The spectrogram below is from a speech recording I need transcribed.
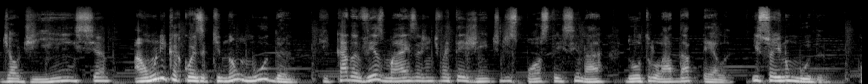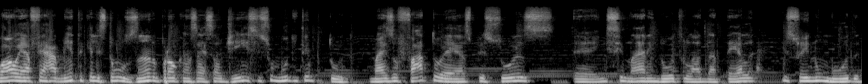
de audiência. A única coisa que não muda que cada vez mais a gente vai ter gente disposta a ensinar do outro lado da tela. Isso aí não muda. Qual é a ferramenta que eles estão usando para alcançar essa audiência? Isso muda o tempo todo. Mas o fato é as pessoas é, ensinarem do outro lado da tela. Isso aí não muda.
